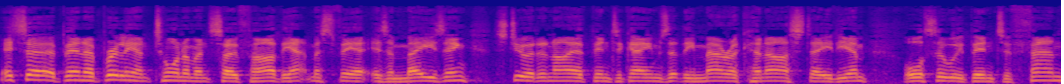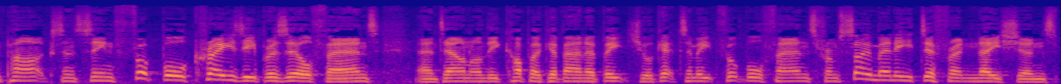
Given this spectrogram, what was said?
It's uh, been a brilliant tournament so far. The atmosphere is amazing. Stuart and I have been to games at the Maracanã Stadium. Also, we've been to fan parks and seen football crazy Brazil fans. And down on the Copacabana beach, you'll get to meet football fans from so many different nations.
